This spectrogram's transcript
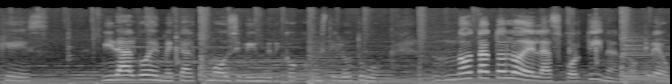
¿Qué es? Mira algo de metal como cilíndrico, como estilo tubo. No tanto lo de las cortinas, no creo,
